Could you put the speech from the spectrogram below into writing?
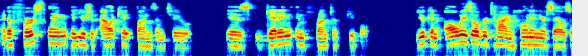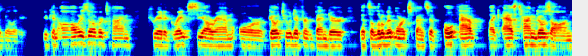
Right. The first thing that you should allocate funds into is getting in front of people. You can always over time hone in your sales ability. You can always over time create a great CRM or go to a different vendor that's a little bit more expensive. Oh, like as time goes on,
